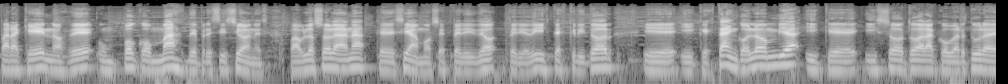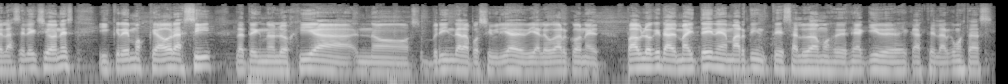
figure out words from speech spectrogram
para que nos dé un poco más de precisiones. Pablo Solana, que decíamos, es periodista, escritor y, que está en Colombia y que hizo toda la cobertura de las elecciones y creemos que ahora sí la tecnología nos brinda la posibilidad de dialogar con él. Pablo, ¿qué tal? Maitena Martín, te saludamos desde aquí, desde Castelar. ¿Cómo estás?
